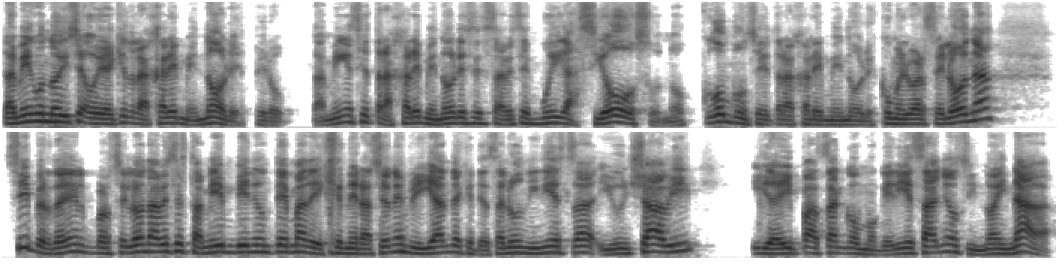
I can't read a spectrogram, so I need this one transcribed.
también uno dice, oye, hay que trabajar en menores, pero también ese trabajar en menores es a veces muy gaseoso, ¿no? ¿Cómo se debe trabajar en menores? Como el Barcelona, sí, pero también el Barcelona a veces también viene un tema de generaciones brillantes que te sale un Iniesta y un Xavi, y de ahí pasan como que 10 años y no hay nada.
